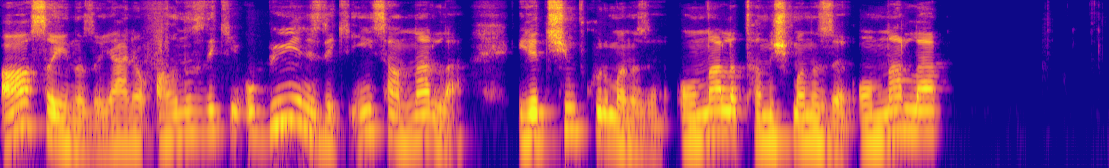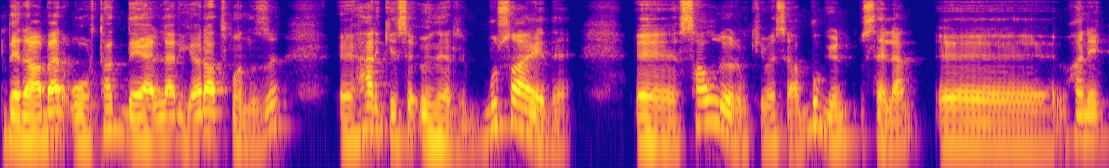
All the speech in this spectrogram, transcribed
ağ sayınızı yani o ağınızdaki o bünyenizdeki insanlarla iletişim kurmanızı, onlarla tanışmanızı, onlarla beraber ortak değerler yaratmanızı e, herkese öneririm. Bu sayede e, sallıyorum ki mesela bugün Selen e, hani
